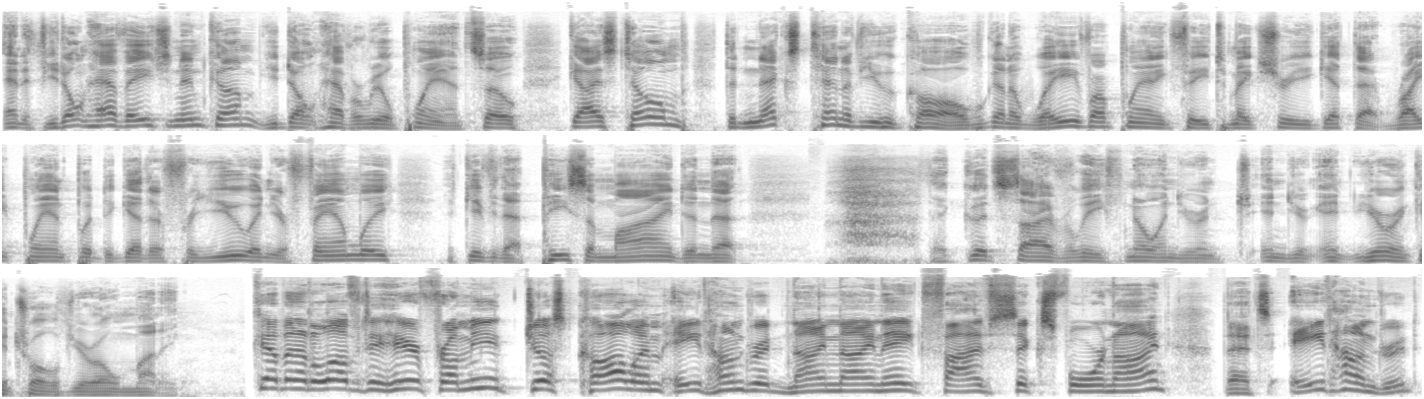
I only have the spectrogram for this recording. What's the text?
And if you don't have age and income, you don't have a real plan. So, guys, tell them the next 10 of you who call, we're going to waive our planning fee to make sure you get that right plan put together for you and your family. It give you that peace of mind and that, that good sigh of relief knowing you're in, in, you're in control of your own money. Kevin, I'd love to hear from you. Just call him 800 998 5649. That's 800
